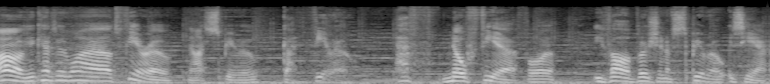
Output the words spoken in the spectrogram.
Oh, you captured a wild Fearow, not Spearow. Got Fearow. Have no fear, for evolved version of Spearow is here.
